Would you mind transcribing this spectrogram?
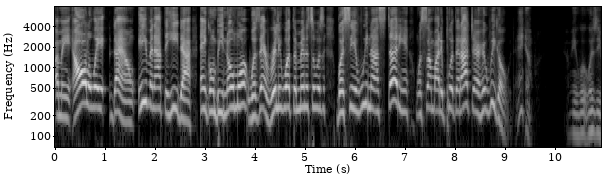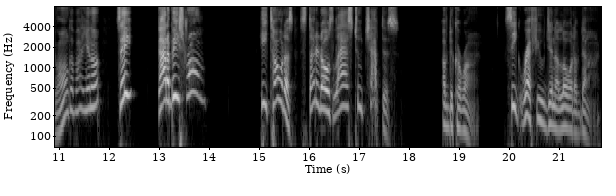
I mean, all the way down, even after he died, ain't gonna be no more. Was that really what the minister was? But see, if we not studying, when somebody put that out there, here we go. Damn. I mean, what was he wrong about you know? See, gotta be strong. He told us, study those last two chapters of the Quran. Seek refuge in the Lord of Dawn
